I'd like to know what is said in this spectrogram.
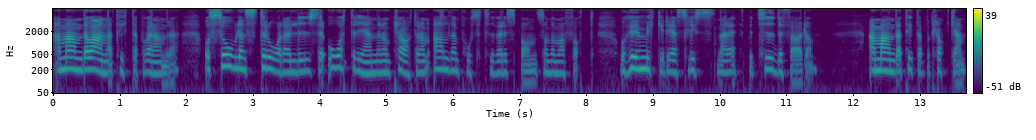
Amanda och Anna tittar på varandra och solens strålar lyser återigen när de pratar om all den positiva respons som de har fått och hur mycket deras lyssnare betyder för dem. Amanda tittar på klockan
